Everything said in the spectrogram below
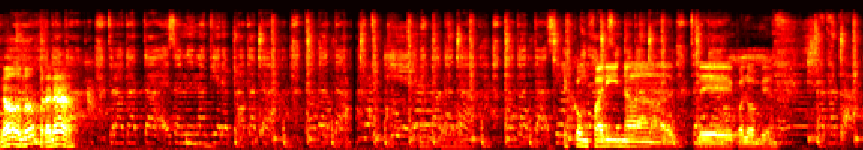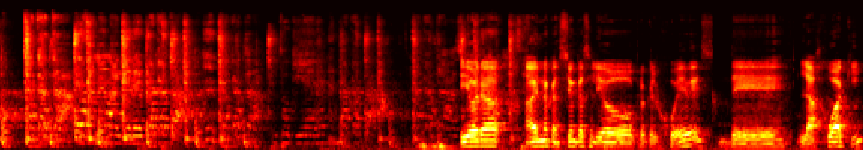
No, no, para nada. Con Farina de Colombia. Y ahora hay una canción que ha salido creo que el jueves de La Joaquí.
